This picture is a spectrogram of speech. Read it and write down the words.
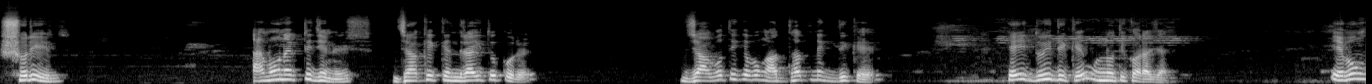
শরীর এমন একটি জিনিস যাকে কেন্দ্রায়িত করে জাগতিক এবং আধ্যাত্মিক দিকে এই দুই দিকে উন্নতি করা যায়। এবং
